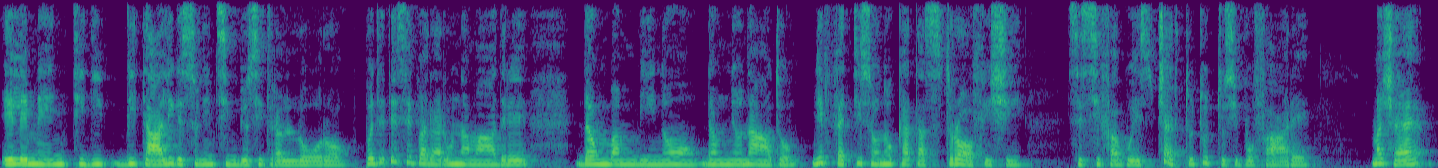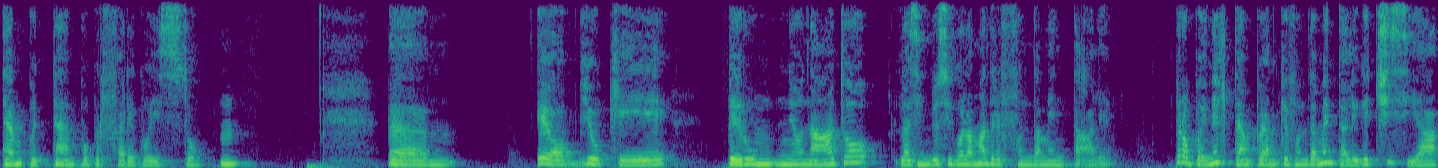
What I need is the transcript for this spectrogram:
elementi di- vitali che sono in simbiosi tra loro. Potete separare una madre da un bambino, da un neonato? Gli effetti sono catastrofici se si fa questo. Certo, tutto si può fare, ma c'è tempo e tempo per fare questo. mm? Ehm, è ovvio che per un neonato la simbiosi con la madre è fondamentale, però poi nel tempo è anche fondamentale che ci sia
